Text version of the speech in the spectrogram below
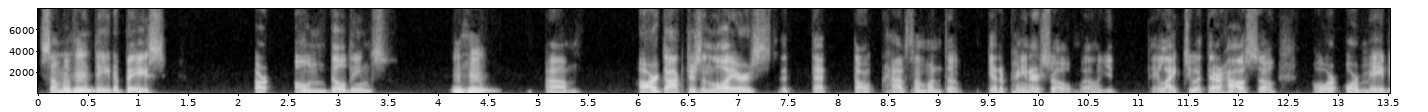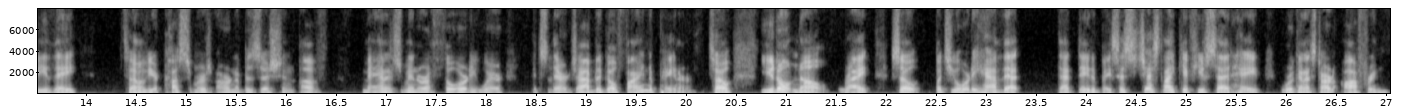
some mm-hmm. of your mm-hmm. database own buildings mm-hmm. um, are doctors and lawyers that that don't have someone to get a painter so well you they liked you at their house so or or maybe they some of your customers are in a position of management or authority where it's their job to go find a painter. So you don't know, right? So, but you already have that that database. It's just like if you said, "Hey, we're going to start offering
